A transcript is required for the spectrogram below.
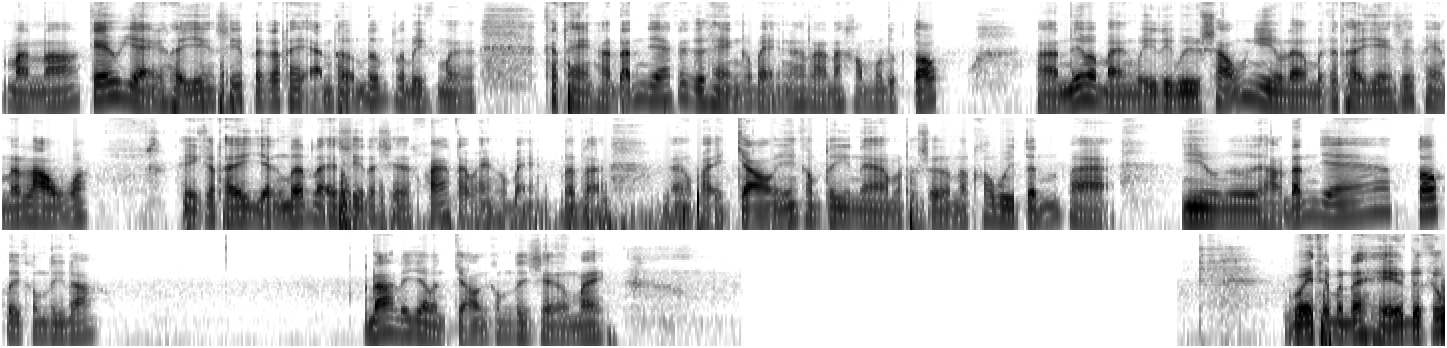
mà nó kéo dài cái thời gian ship thì có thể ảnh hưởng đến cái việc mà khách hàng họ đánh giá cái cửa hàng của bạn á, là nó không có được tốt. Và nếu mà bạn bị review xấu nhiều lần mà cái thời gian ship hàng nó lâu quá thì có thể dẫn đến là SC nó sẽ khóa tài khoản của bạn. Nên là bạn phải chọn những công ty nào mà thật sự là nó có uy tín và nhiều người họ đánh giá tốt về công ty đó. Đó là lý do mình chọn công ty Sài Gòn Bay Vậy thì mình đã hiểu được cái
